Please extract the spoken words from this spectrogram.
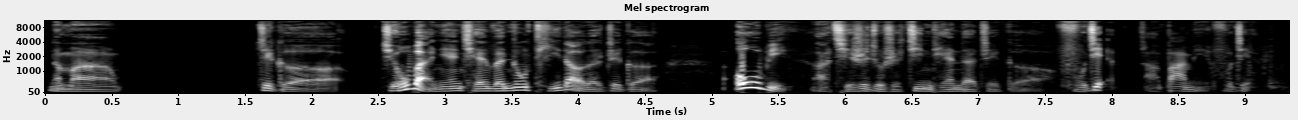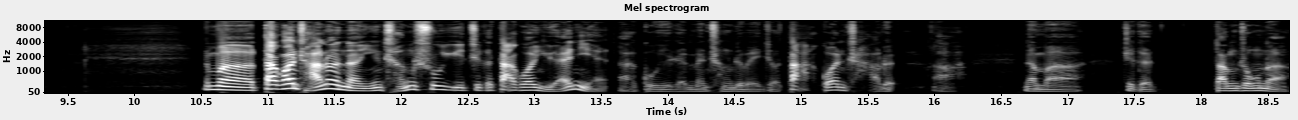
那么这个。九百年前文中提到的这个欧闽啊，其实就是今天的这个福建啊，八闽福建。那么《大观察论》呢，已经成书于这个大观元年啊，故以人们称之为叫《大观察论》啊。那么这个当中呢，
